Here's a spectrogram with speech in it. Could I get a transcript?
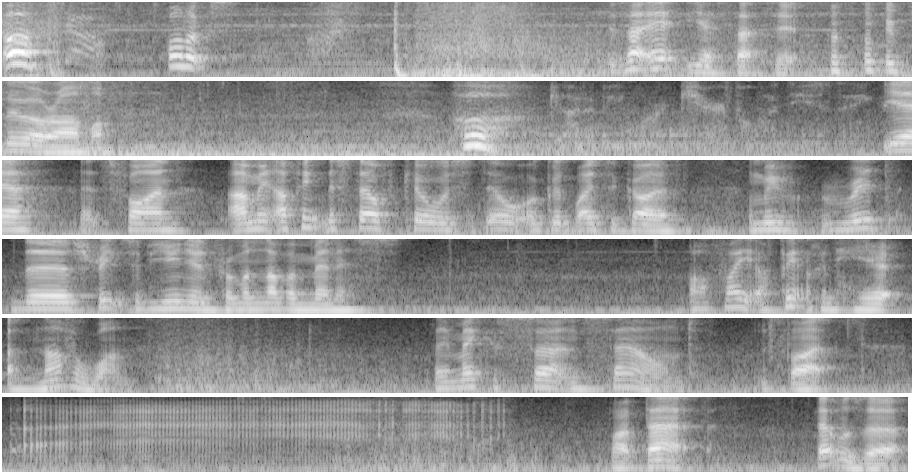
Oh! Bollocks! Is that it? Yes, that's it. we blew her arm off. Gotta be more careful with these things. yeah, that's fine. I mean, I think the stealth kill is still a good way to go. And we've rid the streets of Union from another menace. Oh, wait, I think I can hear another one. They make a certain sound. It's like... Like that. That was uh,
